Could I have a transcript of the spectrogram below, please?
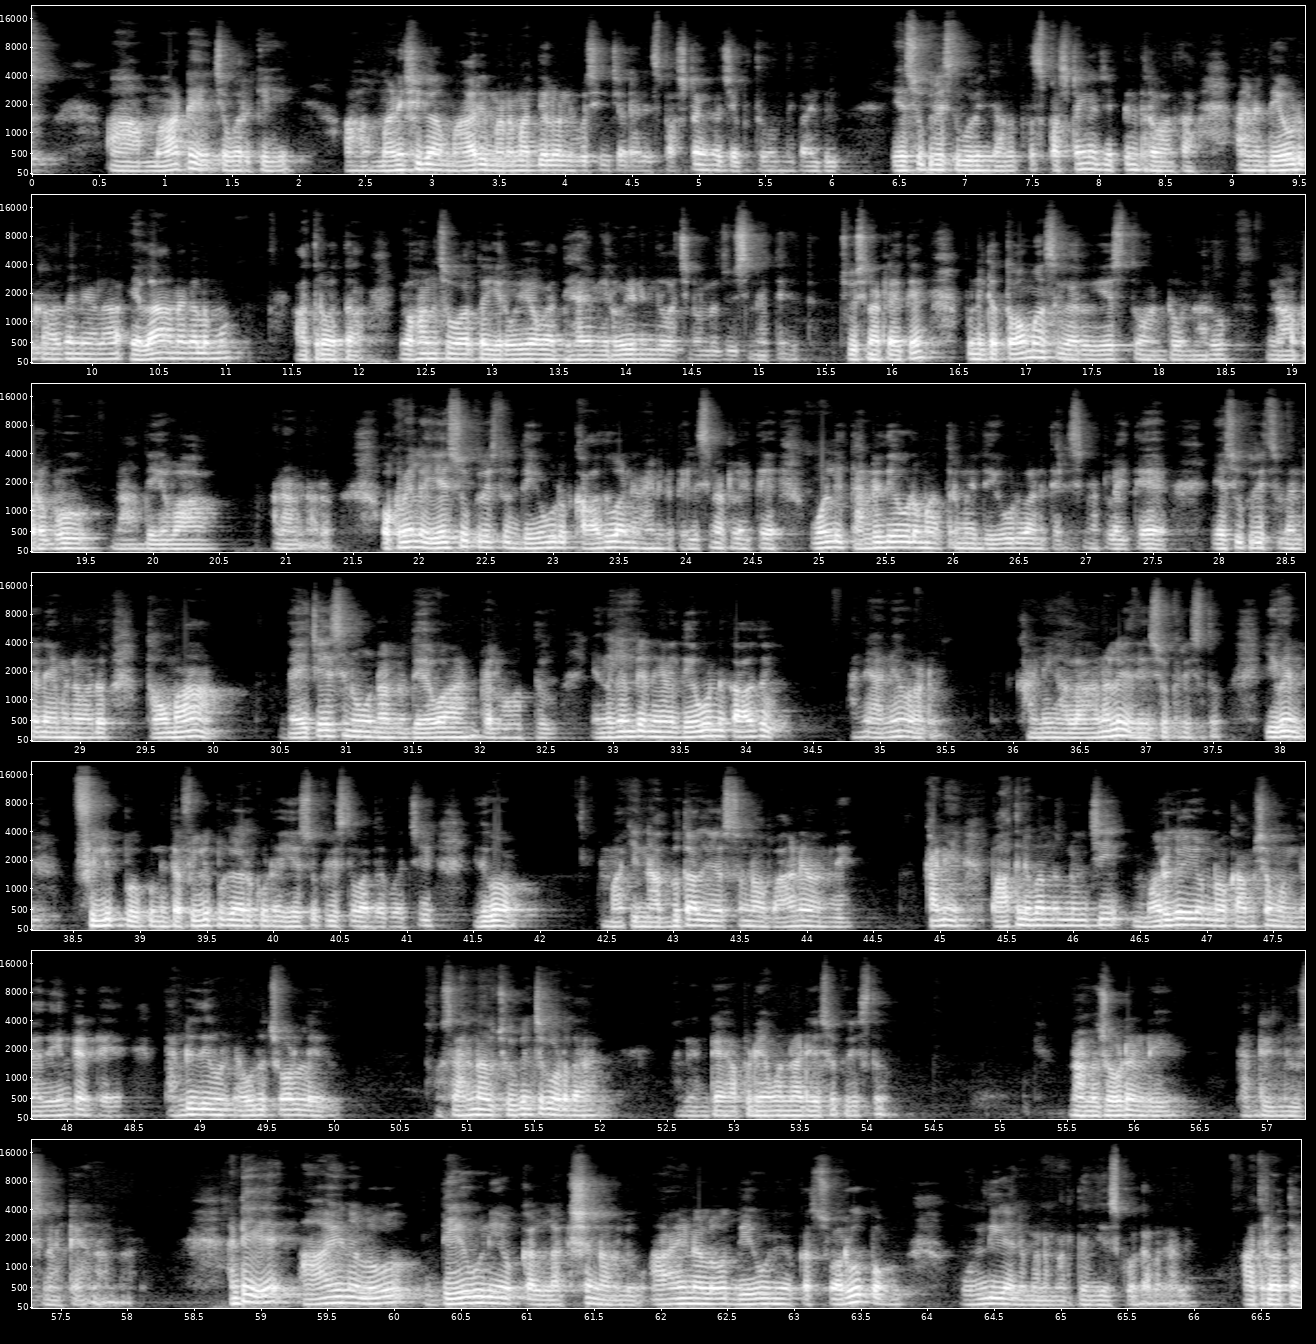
ఆ మాటే చివరికి ఆ మనిషిగా మారి మన మధ్యలో నివసించాడని స్పష్టంగా చెబుతూ ఉంది బైబిల్. యేసుక్రీస్తు గురించి అంత స్పష్టంగా చెప్పిన తర్వాత ఆయన దేవుడు కాదని ఎలా ఎలా అనగలము? ఆ తర్వాత యోహాను సువార్త ఇరవయో అధ్యాయం ఇరవై ఎనిమిది వచనంలో చూసినట్లయితే చూసినట్లయితే పునీత థోమస్ గారు ఏస్తూ అంటూ ఉన్నారు నా ప్రభు నా దేవా అని అన్నారు. ఒకవేళ యేసుక్రీస్తు దేవుడు కాదు అని ఆయనకు తెలిసినట్లయితే ఓన్లీ తండ్రి దేవుడు మాత్రమే దేవుడు అని తెలిసినట్లయితే యేసుక్రీస్తు వెంటనే ఏమనేవాడు? తోమా దయచేసి నువ్వు నన్ను దేవా అని పిలవద్దు. ఎందుకంటే నేను దేవుణ్ణి కాదు అని అనేవాడు. కానీ అలా అనలేదు యేసుక్రీస్తు. ఈవెన్ ఫిలిప్ పునీత ఫిలిప్ గారు కూడా యేసుక్రీస్తు వద్దకు వచ్చి ఇదిగో మాకు ఇన్ని అద్భుతాలు చేస్తున్నావు బాగానే ఉంది. కానీ పాత నిబంధన నుంచి మరుగై ఉన్న ఒక అంశం ఉంది. అదేంటంటే తండ్రి దేవుడిని ఎవరు చూడలేదు. ఒకసారి నాకు చూపించకూడదా? అని అంటే అప్పుడు ఏమన్నాడు యేసుక్రీస్తు? నన్ను చూడండి తండ్రిని చూసినట్టే అని అన్నాడు. అంటే ఆయనలో దేవుని యొక్క లక్షణాలు ఆయనలో దేవుని యొక్క స్వరూపం ఉంది అని మనం అర్థం చేసుకోగలగాలి. ఆ తర్వాత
